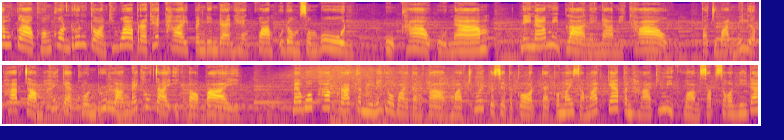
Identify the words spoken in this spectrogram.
คำกล่าวของคนรุ่นก่อนที่ว่าประเทศไทยเป็นดินแดนแห่งความอุดมสมบูรณ์ อู่ข้าว อู่น้ำ ในน้ำมีปลา ในนามีข้าว ปัจจุบันไม่เหลือภาพจำให้แก่คนรุ่นหลังได้เข้าใจอีกต่อไป แม้ว่าภาครัฐจะมีนโยบายต่างๆ มาช่วยเกษตรกร แต่ก็ไม่สามารถแก้ปัญหาที่มีความซับซ้อนนี้ได้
